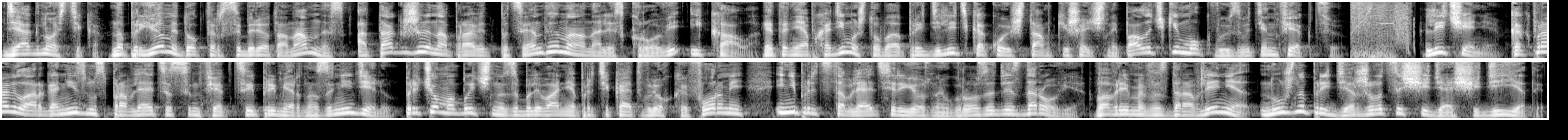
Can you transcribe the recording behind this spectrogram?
Диагностика. На приеме доктор соберет анамнез, а также направит пациента на анализ крови и кала. Это необходимо, чтобы определить, какой штамм кишечной палочки мог вызвать инфекцию. Лечение. Как правило, организм справляется с инфекцией примерно за неделю. Причем обычно заболевание протекает в легкой форме и не представляет серьезной угрозы для здоровья. Во время выздоровления нужно придерживаться щадящей диеты.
